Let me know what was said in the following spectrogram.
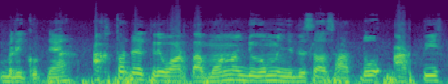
Berikutnya, aktor Detri Wartamono juga menjadi salah satu artis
